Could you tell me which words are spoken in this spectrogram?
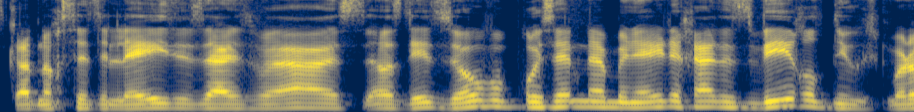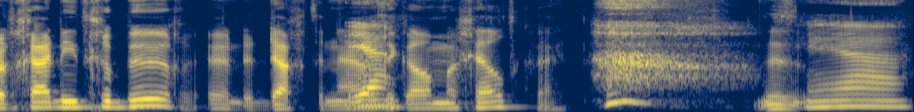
ik had nog zitten lezen, zeiden ze van, ja, als, als dit zoveel procent naar beneden gaat, is het wereldnieuws. Maar dat gaat niet gebeuren. En de dag daarna Ja. was ik al mijn geld kwijt. Dus, Ja,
